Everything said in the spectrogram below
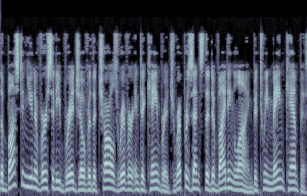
The Boston University Bridge over the Charles River into Cambridge represents the dividing line between main campus,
